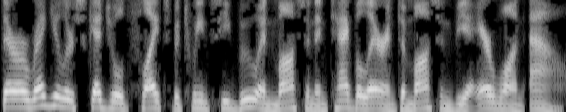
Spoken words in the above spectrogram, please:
There are regular scheduled flights between Cebu and Maasin and Tagbilaran to Maasin via Air 1 AO.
